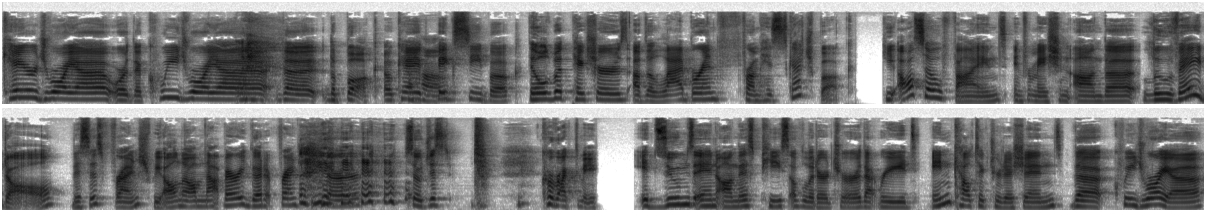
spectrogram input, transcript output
Droya or the Droya, the, the book, okay? Uh-huh. Big C book, filled with pictures of the labyrinth from his sketchbook. He also finds information on the Louvet doll. This is French. We all know I'm not very good at French either. so just correct me. It zooms in on this piece of literature that reads, in Celtic traditions, the Caerdroia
